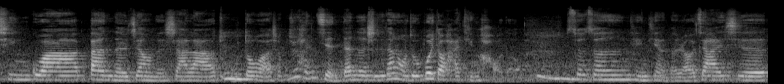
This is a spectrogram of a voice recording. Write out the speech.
青瓜拌的这样的沙拉、土豆啊什么，就是很简单的食材，但是我觉得味道还挺好的。酸酸甜甜的，然后加一些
